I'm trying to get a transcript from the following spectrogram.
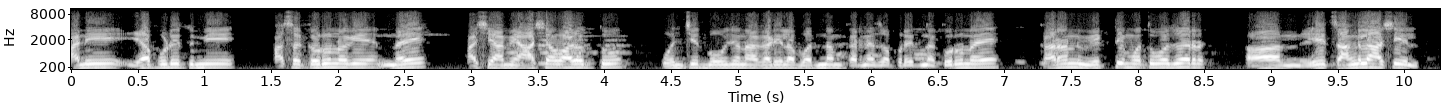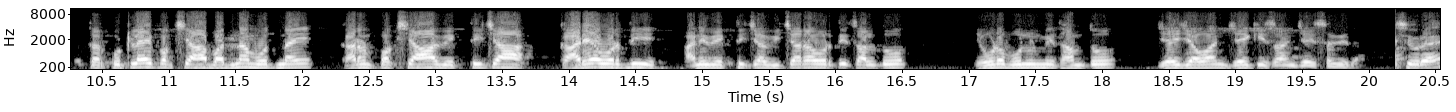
आणि यापुढे तुम्ही असं करू नये नये अशी आम्ही आशा बाळगतो. वंचित बहुजन आघाडीला बदनाम करण्याचा प्रयत्न करू नये. कारण व्यक्तिमत्व जर हे चांगलं असेल तर कुठलाही पक्ष हा बदनाम होत नाही. कारण पक्ष हा व्यक्तीच्या कार्यावरती आणि व्यक्तीच्या विचारावरती चालतो. एवढं बोलून मी थांबतो. जय जवान जय किसान जय संविधान. शिवराय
